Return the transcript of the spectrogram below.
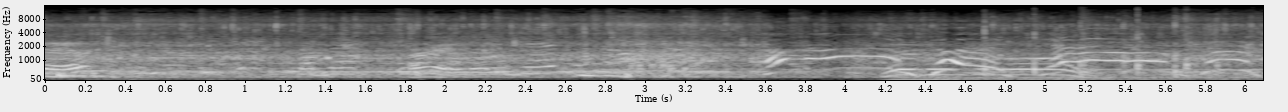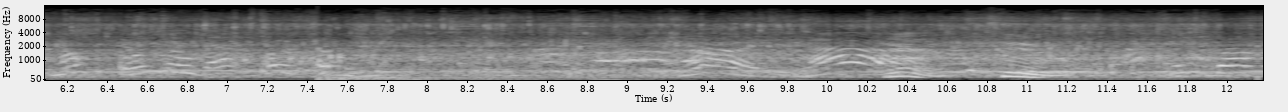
bad. Go back just All right. a little bit. Come on. Good Good. boy, good boy. Yeah, good. No, don't go that close. Good. Now. Here, two. Keep up.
